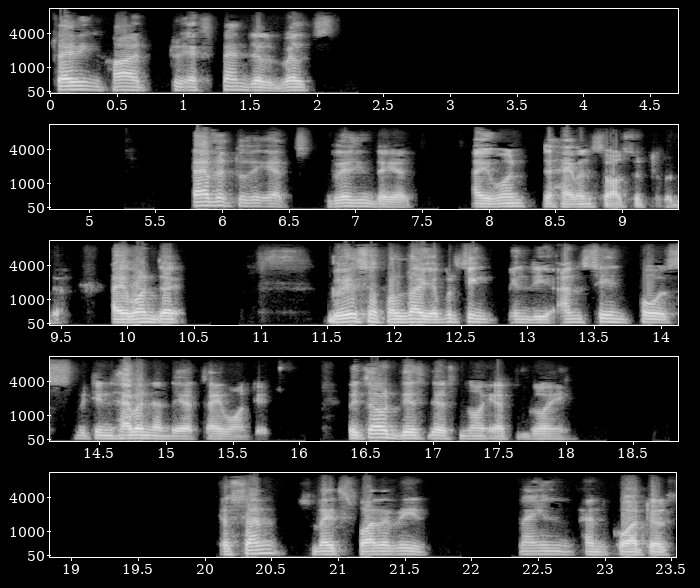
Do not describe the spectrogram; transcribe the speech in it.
striving hard to expand their wealth. Parallel to the earth, grazing the earth. I want the heavens also together. I want the grace of Allah, everything in the unseen force between heaven and the earth. I want it. Without this, there's no earth growing. The sun lights far away nine and quarters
